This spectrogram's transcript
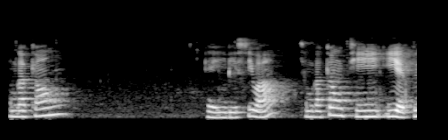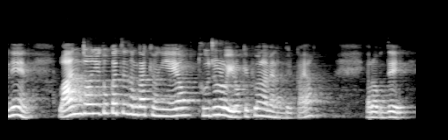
삼각형 ABC와 삼각형 DEF는 완전히 똑같은 삼각형이에요. 두 줄로 이렇게 표현하면 안 될까요? 여러분들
